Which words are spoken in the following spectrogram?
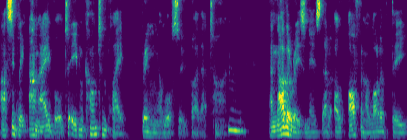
are simply unable to even contemplate bringing a lawsuit by that time. Mm. Another reason is that often a lot of the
